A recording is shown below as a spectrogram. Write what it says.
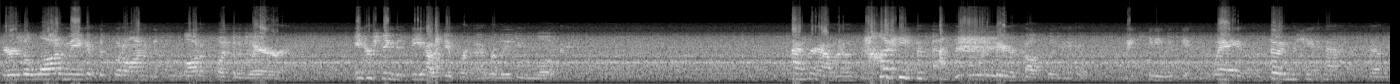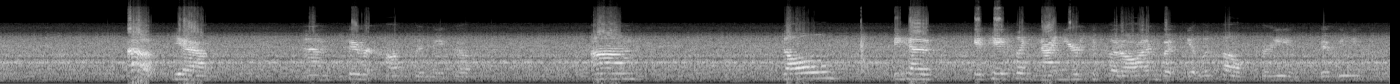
There's a lot of makeup to put on, but it's a lot of fun to wear. Interesting to see how different I really do look. I forgot what I was talking about. Favorite cosplay makeup. My kitty was getting away with the sewing machine half so. Oh, yeah. Um, favorite cosplay makeup. Um, dolls, because it takes like nine years to put on, but it looks all pretty and spiffy and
